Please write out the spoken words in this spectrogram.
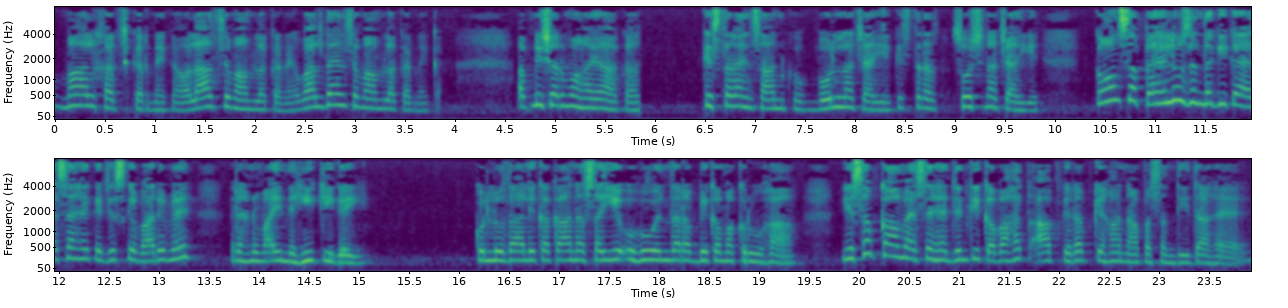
مال خرچ کرنے کا، اولاد سے معاملہ کرنے کا، والدین سے معاملہ کرنے کا، اپنی شرم و حیا کا۔ کس طرح انسان کو بولنا چاہیے، کس طرح سوچنا چاہیے۔ کون سا پہلو زندگی کا ایسا ہے کہ جس کے بارے میں رہنمائی نہیں کی گئی؟ کلو دال کا کانا سی اہ اندر ربی کا مکروہا۔ یہ سب کام ایسے ہیں جن کی کباہت آپ کے رب کے ہاں ناپسندیدہ ہے۔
